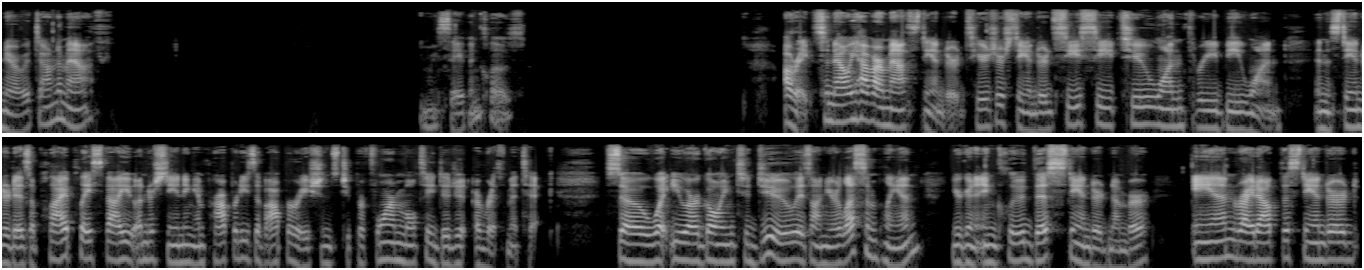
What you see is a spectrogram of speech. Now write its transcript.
narrow it down to math. And we save and close. All right, so now we have our math standards. Here's your standard, CC213B1. And the standard is apply place value understanding and properties of operations to perform multi-digit arithmetic. So what you are going to do is on your lesson plan, you're going to include this standard number and write out the standard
